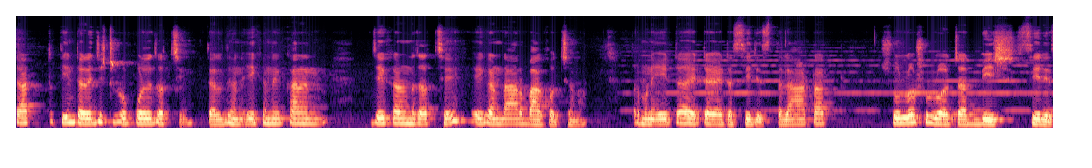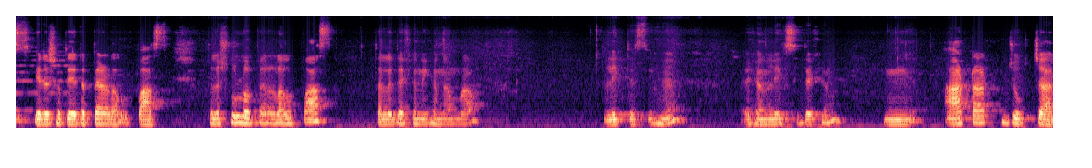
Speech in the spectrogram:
চারটা, তিনটা রেজিস্টার উপরে যাচ্ছে। তাহলে দেখেন, এখানে কারেন্ট যে কারণে যাচ্ছে, এই কারণটা আর ভাগ হচ্ছে না। তার মানে এটা এটা এটা সিরিজ তাহলে আট আট, ষোলো ষোলো, আর চার, বিশ সিরিজ এটার সাথে এটা প্যারাডাল পাস তাহলে ষোলো প্যারাডাল পাস তাহলে দেখেন, এখানে আমরা লিখতেছি হ্যাঁ? এখানে লিখছি, দেখেন। আট আট যোগ চার,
